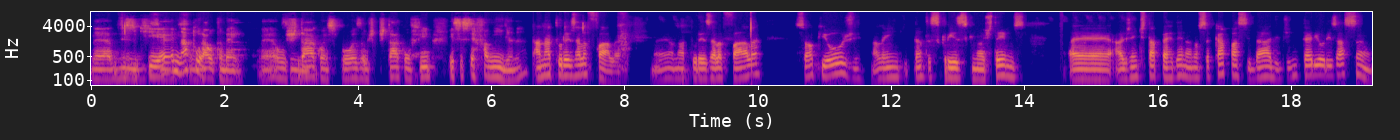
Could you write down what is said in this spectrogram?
né, disso que sim, é natural sim. também. Né, o estar com a esposa, o estar com o filho, esse ser família. Né? A natureza ela fala, né? a natureza ela fala só que hoje, além de tantas crises que nós temos, é, a gente está perdendo a nossa capacidade de interiorização,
